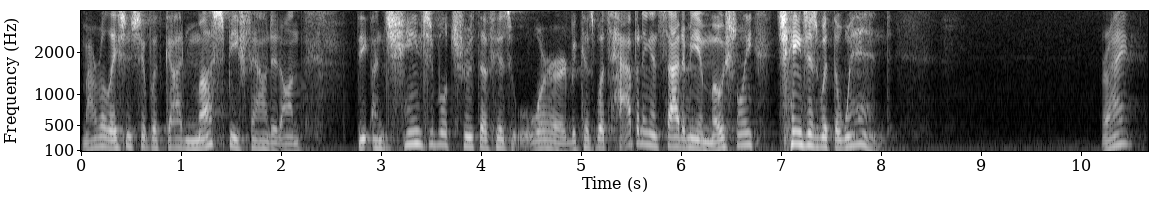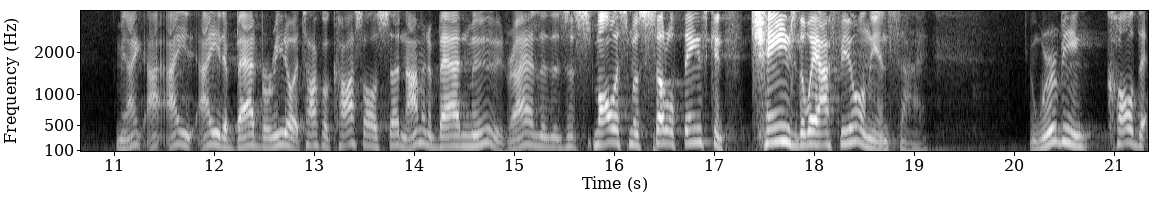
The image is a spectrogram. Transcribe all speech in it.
My relationship with God must be founded on the unchangeable truth of his word because what's happening inside of me emotionally changes with the wind. Right? I mean, I, I, I eat a bad burrito at Taco Casa, all of a sudden I'm in a bad mood, right? The smallest, most subtle things can change the way I feel on the inside. And we're being called to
